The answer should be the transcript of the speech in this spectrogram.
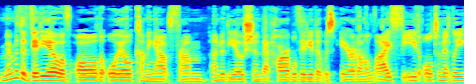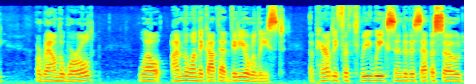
Remember the video of all the oil coming out from under the ocean, that horrible video that was aired on a live feed ultimately around the world? Well, I'm the one that got that video released. Apparently, for three weeks into this episode,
